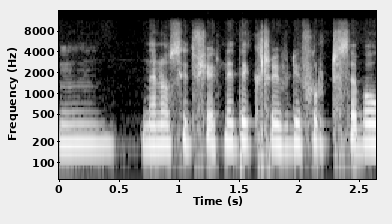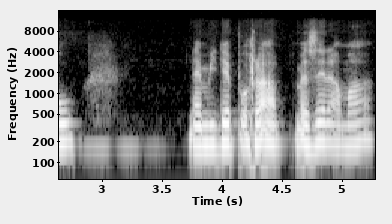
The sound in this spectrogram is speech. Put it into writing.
hm, nenosit všechny ty křivdy furt sebou, nemít je pořád mezi náma,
